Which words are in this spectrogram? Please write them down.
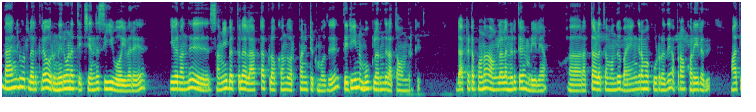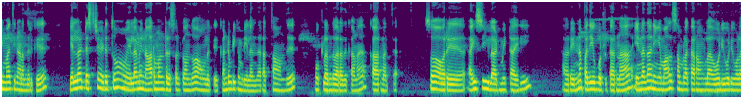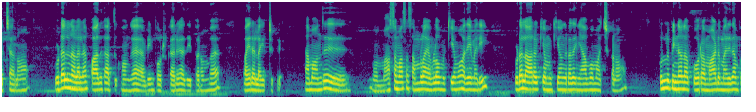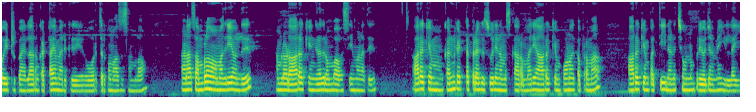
பெங்களூரில் இருக்கிற ஒரு நிறுவனத்தைச் சேர்ந்த சிஇஓ இவர். இவர் வந்து சமீபத்தில் லேப்டாப்பில் உட்காந்து ஒர்க் பண்ணிட்டு இருக்கும்போது திடீர்னு மூக்கிலேருந்து ரத்தம் வந்திருக்கு. டாக்டர்கிட்ட போனால் அவங்களால நிறுத்தவே முடியலையாம் ரத்த அழுத்தம் வந்து பயங்கரமாக கூடுறது அப்புறம் குறையிறது. மாற்றி மாற்றி நடந்திருக்கு. எல்லா டெஸ்ட்டும் எடுத்தும் எல்லாமே நார்மல் ரிசல்ட் வந்தும் அவங்களுக்கு கண்டுபிடிக்க முடியல. இந்த ரத்தம் வந்து மூக்கிலேருந்து வர்றதுக்கான காரணத்தை. ஸோ அவர் ஐசியூவில் அட்மிட் ஆகி அவர் என்ன பதிவு போட்டிருக்காருன்னா என்ன தான் நீங்கள் மாத சம்பளக்காரவங்கள ஓடி ஓடி உழைச்சாலும் உடல் நலனை பாதுகாத்துக்கோங்க அப்படின்னு போட்டிருக்காரு. அது இப்போ ரொம்ப வைரல் ஆயிட்டிருக்கு. நம்ம வந்து மாதம் மாதம் சம்பளம் எவ்வளோ முக்கியமோ அதே மாதிரி உடல் ஆரோக்கியம் முக்கியங்கிறத ஞாபகமாக வச்சுக்கணும். புல் பின்னால் போகிற மாடு மாதிரி தான் போயிட்டுருக்கோம். எல்லோரும் கட்டாயமாக இருக்குது ஒவ்வொருத்தருக்கும் மாத சம்பளம். ஆனால் சம்பளம் மாதிரியே வந்து நம்மளோட ஆரோக்கியங்கிறது ரொம்ப அவசியமானது. ஆரோக்கியம் கண் கட்ட பிறகு சூரிய நமஸ்காரம் மாதிரி ஆரோக்கியம் போனதுக்கப்புறமா ஆரோக்கியம் பற்றி நினச்ச ஒன்றும் பிரயோஜனமே இல்லை.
